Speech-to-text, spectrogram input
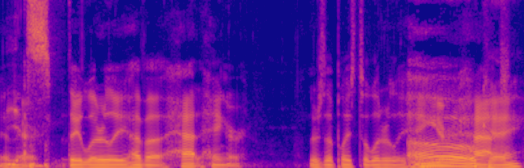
in Yes. there. They literally have a hat hanger. There's a place to literally hang your hat. Okay.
